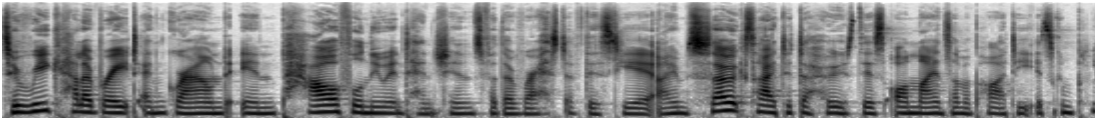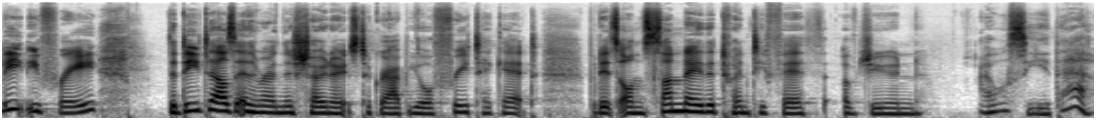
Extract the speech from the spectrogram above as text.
to recalibrate and ground in powerful new intentions for the rest of this year. I'm so excited to host this online summer party. It's completely free. The details are in the show notes to grab your free ticket, but it's on Sunday, the 25th of June. I will see you there.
